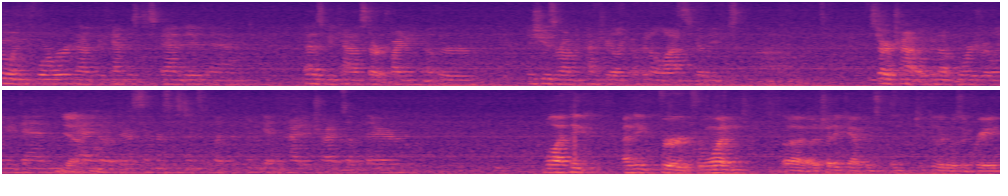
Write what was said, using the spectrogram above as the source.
going forward now that the camp is disbanded and as we kind of start fighting other issues around the country, like up in Alaska, they just, um, started trying to open up more drilling again. Yeah. And I know there's some resistance with like the Tlingit and Haida tribes up there. Well, I think, I think for, for one, uh, Oceti Camp in, in particular was a great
